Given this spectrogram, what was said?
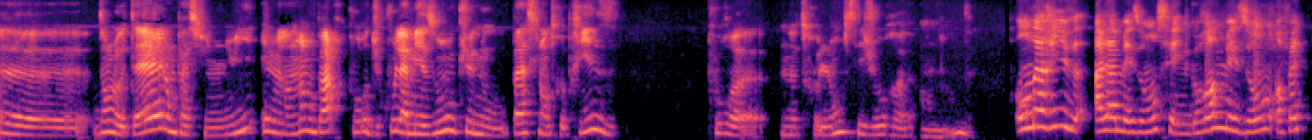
euh, dans l'hôtel, on passe une nuit, et le lendemain, on part pour, du coup, la maison que nous passe l'entreprise pour euh, notre long séjour euh, en Inde. On arrive à la maison, c'est une grande maison. En fait,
